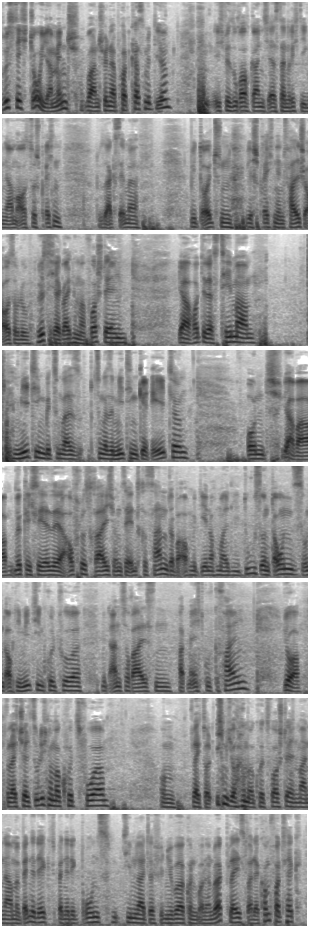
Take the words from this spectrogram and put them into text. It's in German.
Grüß dich, Joey. Ja, Mensch, war ein schöner Podcast mit dir. Ich versuche auch gar nicht erst deinen richtigen Namen auszusprechen. Du sagst immer, wir Deutschen, wir sprechen den falsch aus, aber du wirst dich ja gleich nochmal vorstellen. Ja, heute das Thema Meeting bzw. Meetinggeräte. Und ja, war wirklich sehr, sehr aufschlussreich und sehr interessant, aber auch mit dir nochmal die Do's und Don'ts und auch die Meetingkultur mit anzureißen. Hat mir echt gut gefallen. Ja, vielleicht stellst du dich nochmal kurz vor. Und vielleicht sollte ich mich auch nochmal kurz vorstellen. Mein Name ist Benedikt, Benedikt Bruns, Teamleiter für New Work und Modern Workplace bei der Comfortech.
